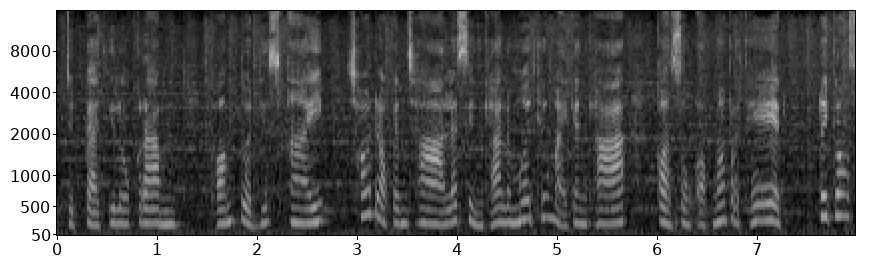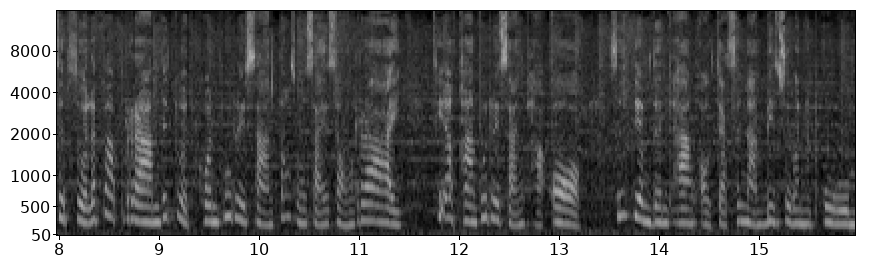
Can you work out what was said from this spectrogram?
21.8 กิโลกรัม พร้อมตรวจยึดไอซ์ช่อดอกกัญชา และสินค้าละเมิดเครื่องหมายการค้า ก่อนส่งออกนอกประเทศ โดยกองสืบสวนและปราบปรามได้ตรวจค้นผู้โดยสารต้องสงสัย 2 ราย ที่อาคารผู้โดยสารขาออก ซึ่งเตรียมเดินทางออกจากสนามบินสุวรรณภูมิ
